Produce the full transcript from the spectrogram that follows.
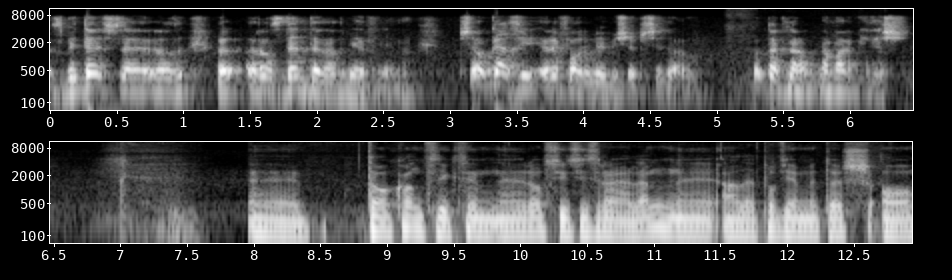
Zbyteczne, roz, rozdęte nadmiernie. No. Przy okazji reformy by się przydały. To tak na, na marginesie. E, to konflikt e, Rosji z Izraelem, e, ale powiemy też o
